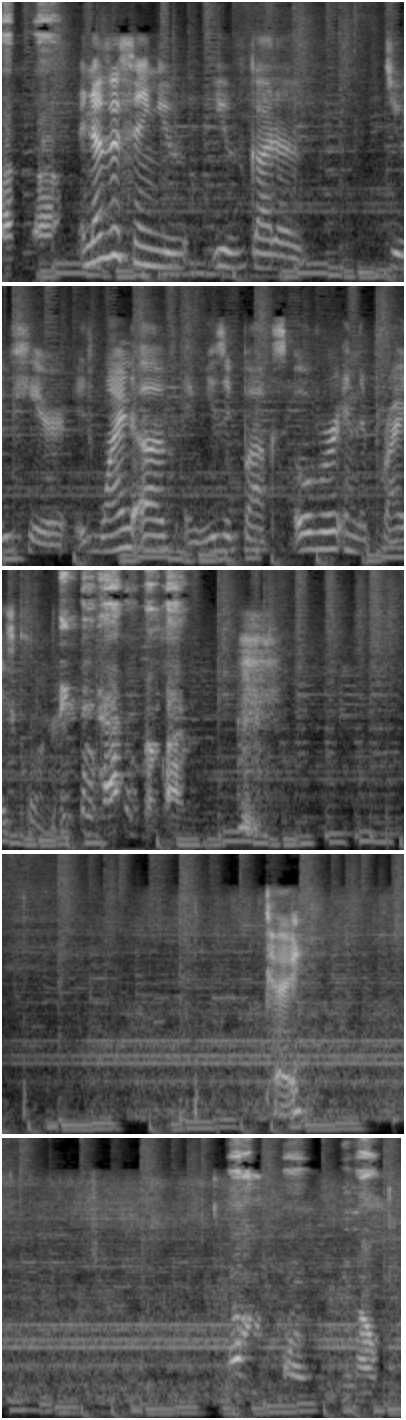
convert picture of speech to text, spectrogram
uh, uh, Another thing you you've gotta do here is wind up a music box over in the prize corner. these things happen sometimes. Okay. Um, uh, you know,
